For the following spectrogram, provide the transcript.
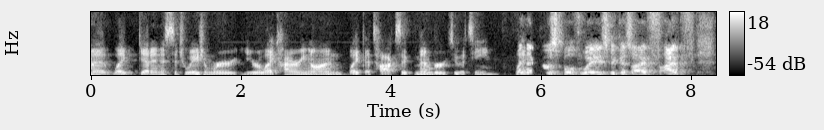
to like get in a situation where you're like hiring on like a toxic member to a team. Like, and that goes both ways because I've I've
